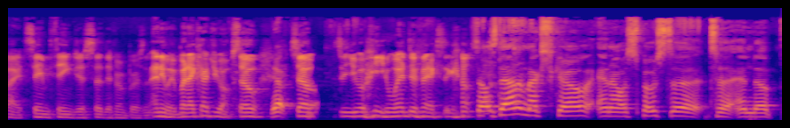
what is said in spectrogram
Right, same thing, just a different person. Anyway, but I cut you off. So, yep. so, so you you went to Mexico. So I was down in Mexico, and I was supposed to to end up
